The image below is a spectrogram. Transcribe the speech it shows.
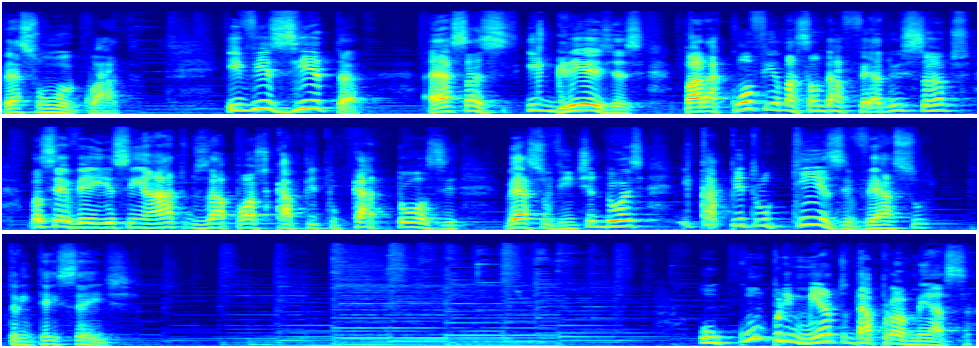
verso 1 e 4. E visita essas igrejas para a confirmação da fé dos santos. Você vê isso em Atos dos Apóstolos, capítulo 14, verso 22 e capítulo 15, verso 36. O cumprimento da promessa,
